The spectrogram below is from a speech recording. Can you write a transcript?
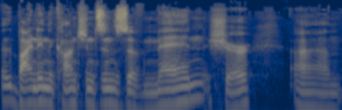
binding the consciences of men, sure. Um,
